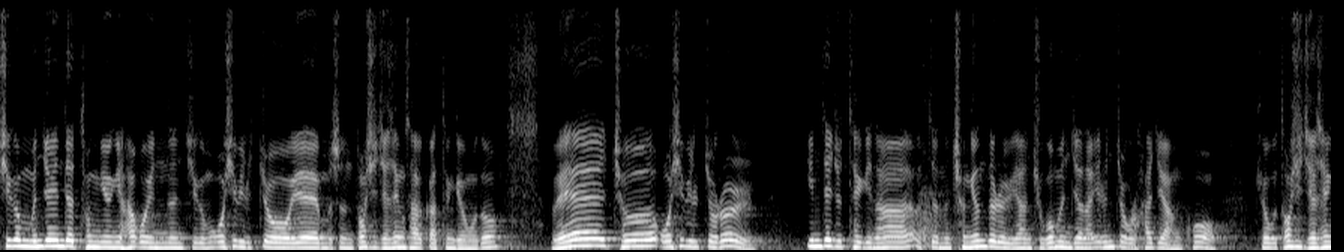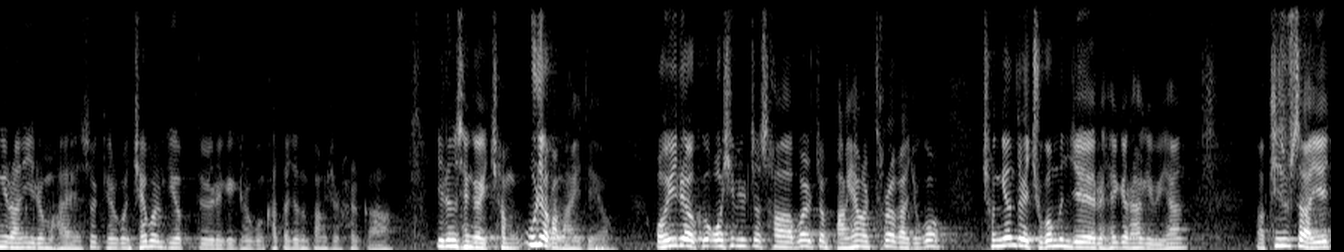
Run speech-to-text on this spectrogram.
지금 문재인 대통령이 하고 있는 지금 51조의 무슨 도시재생 사업 같은 경우도 왜 저 51조를 임대주택이나 어떤 청년들을 위한 주거 문제나 이런 쪽으로 하지 않고 결국 도시재생이라는 이름 하에서 결국은 재벌 기업들에게 결국은 갖다 주는 방식을 할까 이런 생각이 참 우려가 많이 돼요. 오히려 그 51조 사업을 좀 방향을 틀어가지고 청년들의 주거 문제를 해결하기 위한 어, 기숙사에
